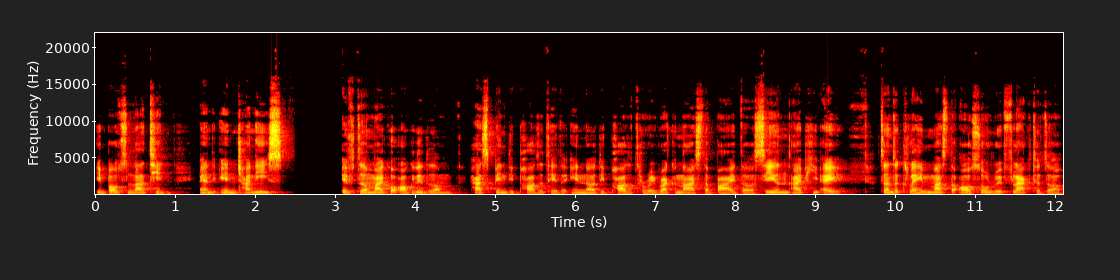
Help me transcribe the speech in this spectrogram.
in both Latin and in Chinese. If the microorganism has been deposited in a depository recognized by the CNIPA, then the claim must also reflect the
